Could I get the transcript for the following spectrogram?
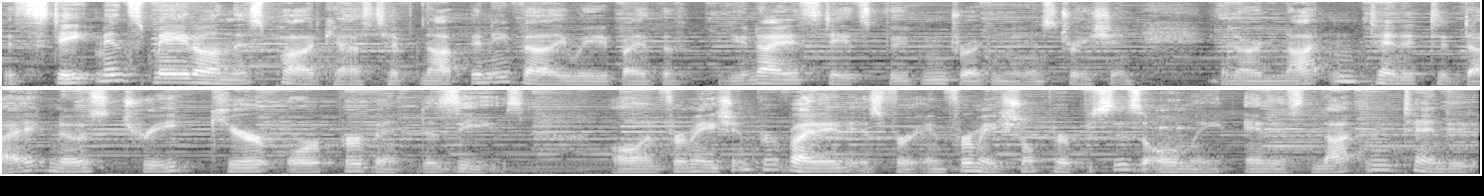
The statements made on this podcast have not been evaluated by the United States Food and Drug Administration and are not intended to diagnose, treat, cure, or prevent disease. All information provided is for informational purposes only and is not intended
